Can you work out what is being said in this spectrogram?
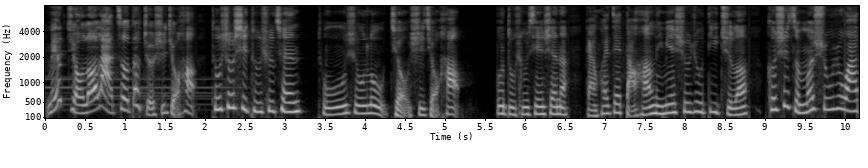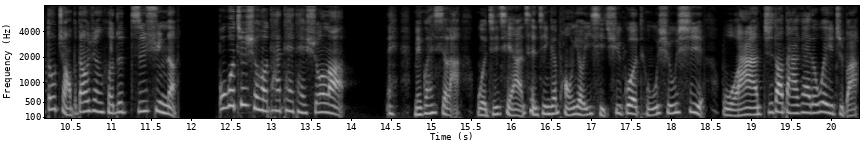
没有九楼啦，走到九十九号。图书室图书村图书路九十九号。不读书先生呢，赶快在导航里面输入地址了。可是怎么输入啊，都找不到任何的资讯呢。不过这时候他太太说了：“哎，没关系啦，我之前啊曾经跟朋友一起去过图书室，我啊知道大概的位置吧，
